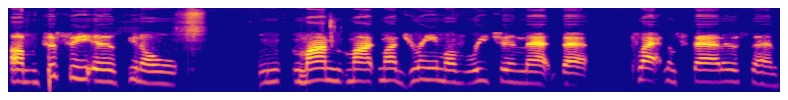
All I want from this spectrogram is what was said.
Um, Tipsy is, you know, my my my dream of reaching that that platinum status, and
